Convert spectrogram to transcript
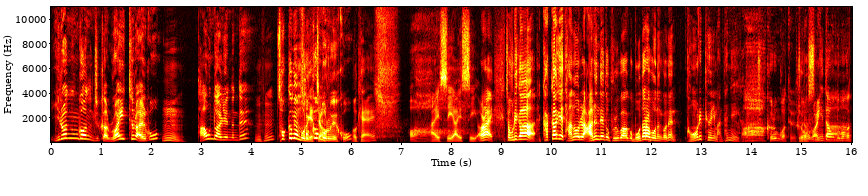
이런 건 그러니까 라이트를 알고 음, 다운도 알겠는데 음흠. 섞으면 모르겠죠. 섞은 모르겠고. 오케이. I see, I see. Alright. 자, 우리가 각각의 단어를 아는데도 불구하고 못 알아보는 거는 덩어리 표현이 많다는 얘기가. 아, 그런 것 같아요. 저 그렇습니다. 라이트 다운도 뭔가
